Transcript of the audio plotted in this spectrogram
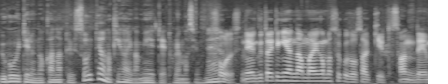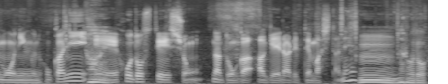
動いているのかなという、そういったような気配が見えて取れますよね。そうですね。具体的な名前が、まあ、それこそさっき言ったサンデーモーニングのほかに、はい、えー、報道ステーションなどが挙げられてましたね。うん、なるほど。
